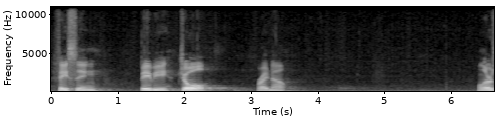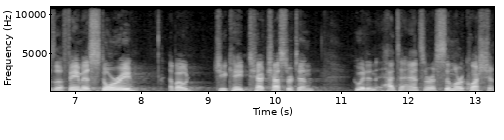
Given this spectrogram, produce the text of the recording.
facing baby Joel right now? Well, there's a famous story about G.K. Chesterton who had had to answer a similar question.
